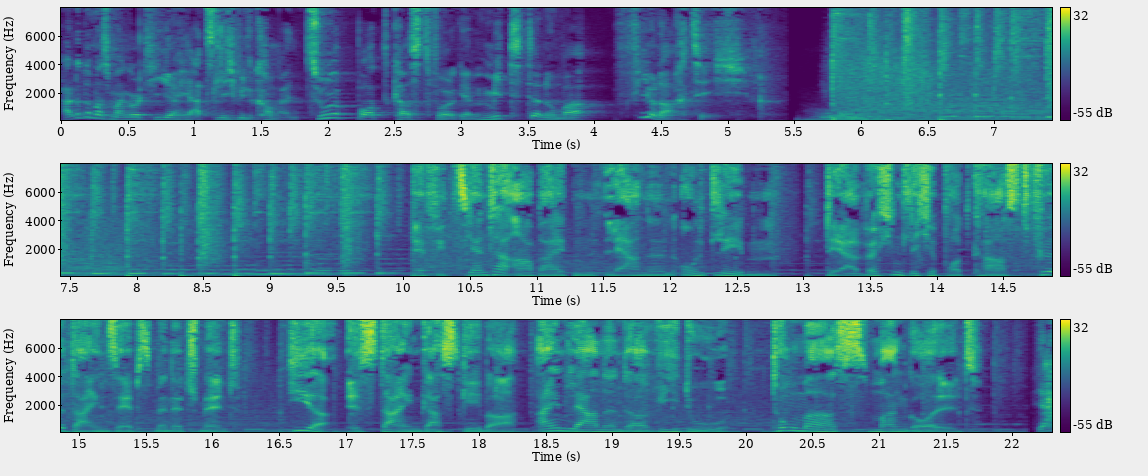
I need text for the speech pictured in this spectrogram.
Hallo Thomas Mangold hier, herzlich willkommen zur Podcast-Folge mit der Nummer 84. Effizienter arbeiten, lernen und leben. Der wöchentliche Podcast für dein Selbstmanagement. Hier ist dein Gastgeber, ein Lernender wie du, Thomas Mangold. Ja,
